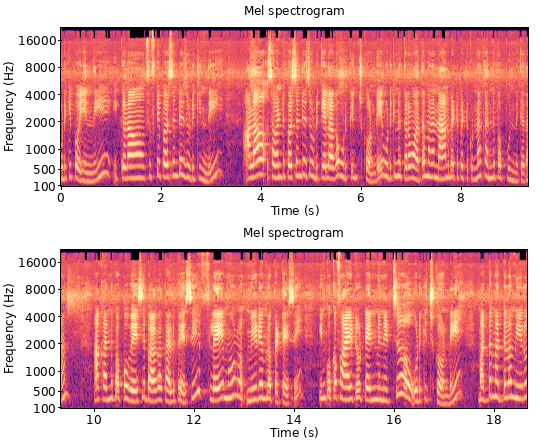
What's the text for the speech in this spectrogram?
ఉడికిపోయింది. ఇక్కడ ఫిఫ్టీ పర్సెంటేజ్ ఉడికింది. అలా సెవెంటీ పర్సెంటేజ్ ఉడికేలాగా ఉడికించుకోండి. ఉడికిన తర్వాత మనం నానబెట్టి పెట్టుకున్న కందిపప్పు ఉంది కదా ఆ కందిపప్పు వేసి బాగా కలిపేసి ఫ్లేమ్ మీడియంలో పెట్టేసి ఇంకొక ఫైవ్ టు టెన్ మినిట్స్ ఉడికించుకోండి. మధ్య మధ్యలో మీరు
